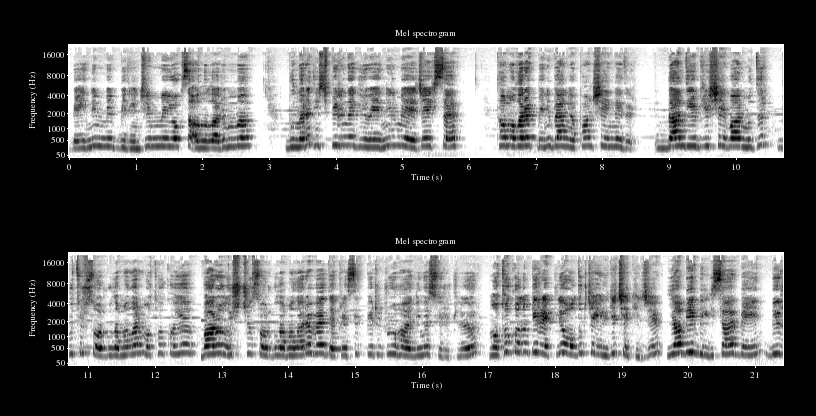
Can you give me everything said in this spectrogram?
Beynim mi, bilincim mi yoksa anılarım mı? Bunların hiçbirine güvenilmeyecekse tam olarak beni ben yapan şey nedir? Ben diye bir şey var mıdır? Bu tür sorgulamalar Motoko'yu varoluşçu sorgulamalara ve depresif bir ruh haline sürüklüyor. Motoko'nun bir repliği oldukça ilgi çekici. Ya bir bilgisayar beyin bir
